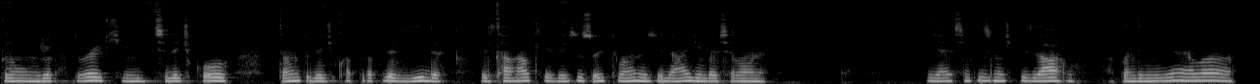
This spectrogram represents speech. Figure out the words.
para um jogador que se dedicou tanto, dedicou a própria vida. Ele tá lá o que? Desde os 8 anos de idade em Barcelona. E é simplesmente bizarro. A pandemia, ela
